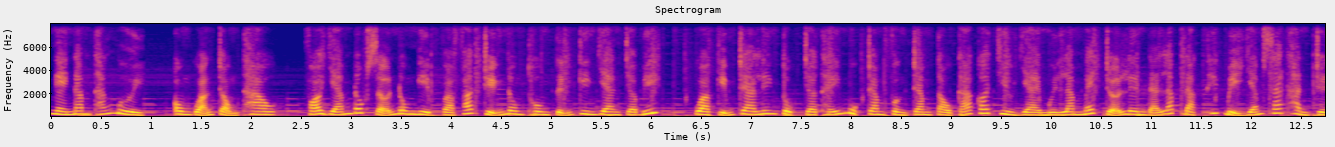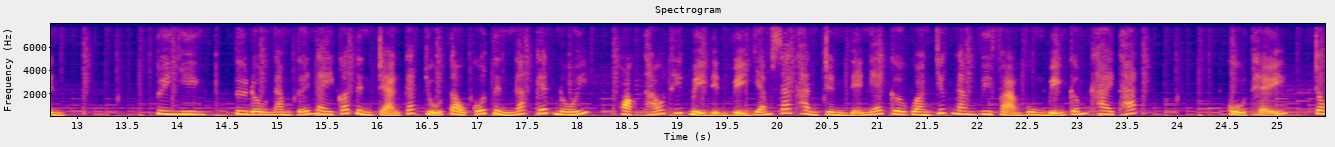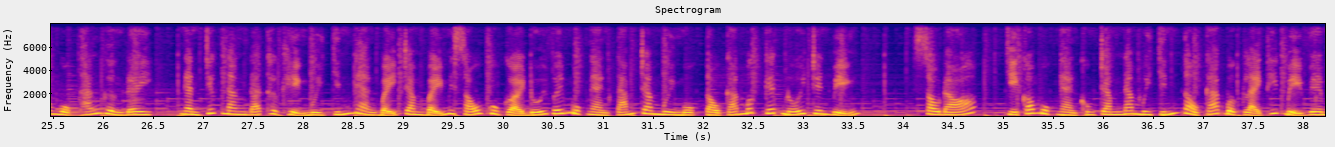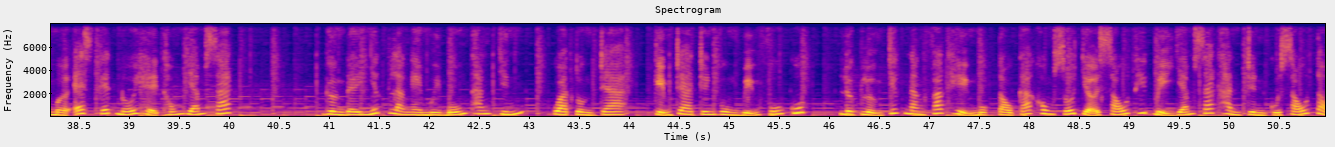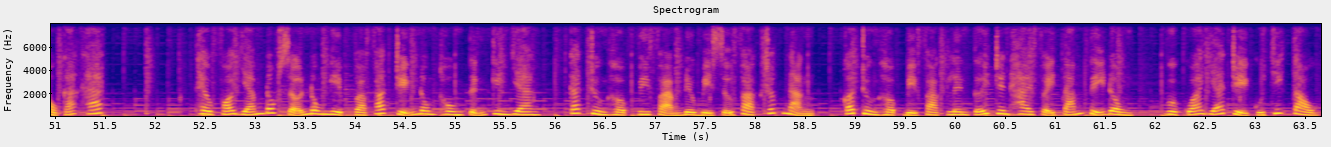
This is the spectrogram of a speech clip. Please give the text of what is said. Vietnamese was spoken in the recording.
Ngày 5 tháng 10, ông Quảng Trọng Thao, Phó Giám đốc Sở Nông nghiệp và Phát triển Nông thôn tỉnh Kiên Giang cho biết, qua kiểm tra liên tục cho thấy 100% tàu cá có chiều dài 15 mét trở lên đã lắp đặt thiết bị giám sát hành trình. Tuy nhiên, từ đầu năm tới nay có tình trạng các chủ tàu cố tình ngắt kết nối hoặc tháo thiết bị định vị giám sát hành trình để né cơ quan chức năng vi phạm vùng biển cấm khai thác. Cụ thể, trong một tháng gần đây, ngành chức năng đã thực hiện 19.776 cuộc gọi đối với 1.811 tàu cá mất kết nối trên biển. Sau đó, chỉ có 1.059 tàu cá bật lại thiết bị VMS kết nối hệ thống giám sát. Gần đây nhất là ngày 14 tháng 9, qua tuần tra, kiểm tra trên vùng biển Phú Quốc, lực lượng chức năng phát hiện một tàu cá không số chở 6 thiết bị giám sát hành trình của 6 tàu cá khác. Theo Phó Giám đốc Sở Nông nghiệp và Phát triển Nông thôn tỉnh Kiên Giang, các trường hợp vi phạm đều bị xử phạt rất nặng, có trường hợp bị phạt lên tới trên 2,8 tỷ đồng, vượt quá giá trị của chiếc tàu.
